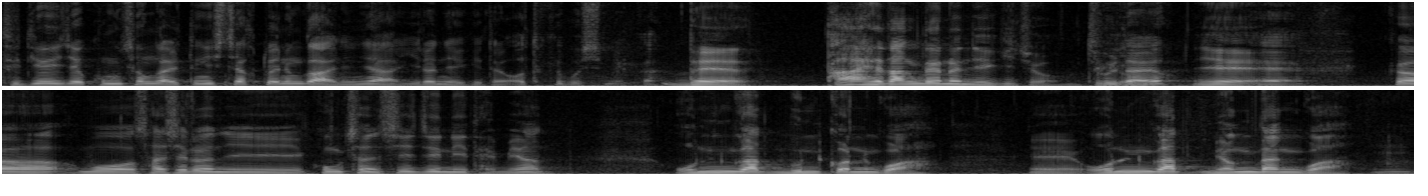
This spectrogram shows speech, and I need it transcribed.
드디어 이제 공천 갈등이 시작되는 거 아니냐 이런 얘기들 어떻게 보십니까? 네, 다 해당되는 얘기죠. 둘 다요? 예. 네. 그러니까 뭐 사실은 이 공천 시즌이 되면 온갖 문건과 예, 온갖 명단과 음.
